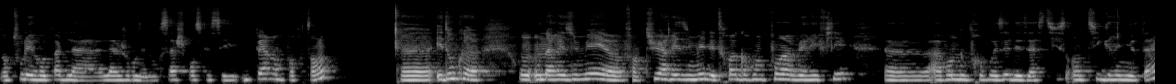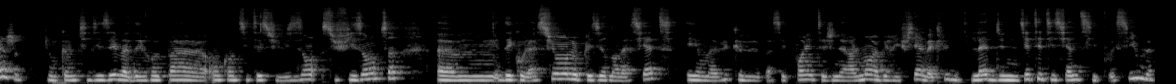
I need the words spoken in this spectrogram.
dans tous les repas de la, la journée. Donc ça, je pense que c'est hyper important. Euh, et donc, euh, on, a résumé, euh, enfin, tu as résumé les trois grands points à vérifier avant de nous proposer des astuces anti-grignotage. Donc, comme tu disais, bah, des repas en quantité suffisante, des collations, le plaisir dans l'assiette. Et on a vu que bah, ces points étaient généralement à vérifier avec l'aide d'une diététicienne si possible.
